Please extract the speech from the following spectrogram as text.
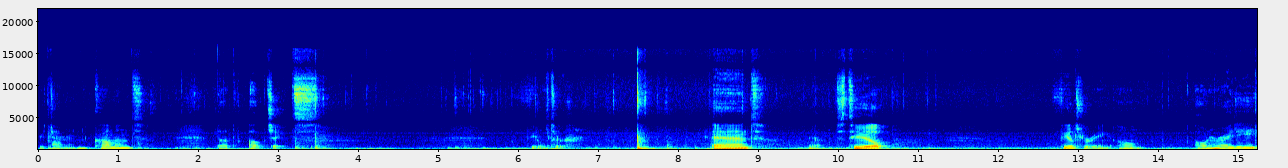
Return comment dot objects filter. And yeah still filtering on owner ID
